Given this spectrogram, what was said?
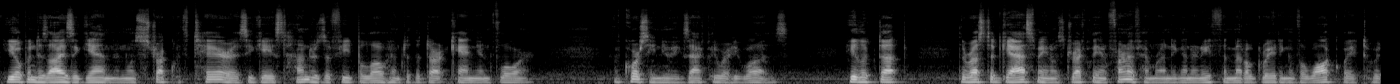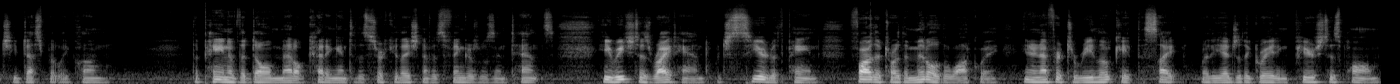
he opened his eyes again and was struck with terror as he gazed hundreds of feet below him to the dark canyon floor. Of course, he knew exactly where he was. He looked up. The rusted gas main was directly in front of him, running underneath the metal grating of the walkway to which he desperately clung. The pain of the dull metal cutting into the circulation of his fingers was intense. He reached his right hand, which seared with pain, farther toward the middle of the walkway, in an effort to relocate the site where the edge of the grating pierced his palm,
